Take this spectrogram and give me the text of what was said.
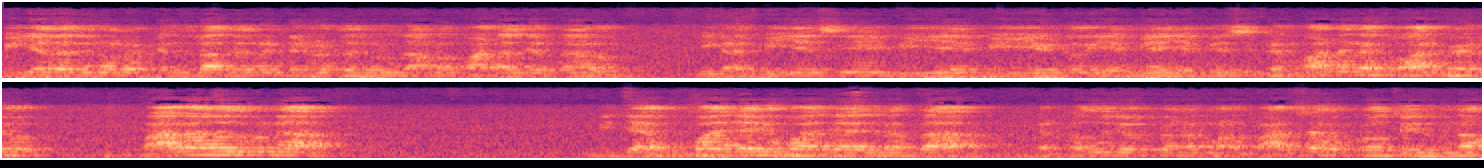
బిఏ చదివిన వాళ్ళు టెన్త్ క్లాస్ చదివిన ఇంటర్మీడియట్ చదివిన దాంట్లో పాఠాలు చెప్తున్నారు. ఇక్కడ B Sc B A B Ed M A M Sc బ్రహ్మాండంగా క్వాలిఫైడ్ బాగా చదువుకున్న విద్యా ఉపాధ్యాయులు ఉపాధ్యాయులంతా ఇక్కడ చదువు చెబుతున్నారు. మన పాఠశాల ప్రోత్సహిస్తున్నాం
